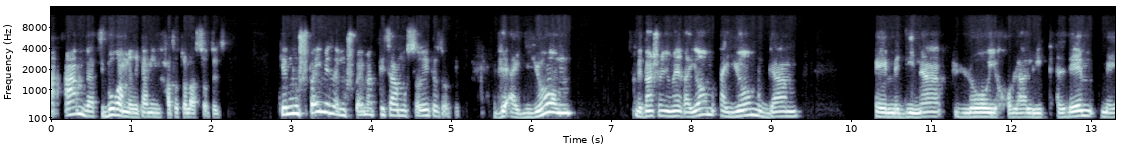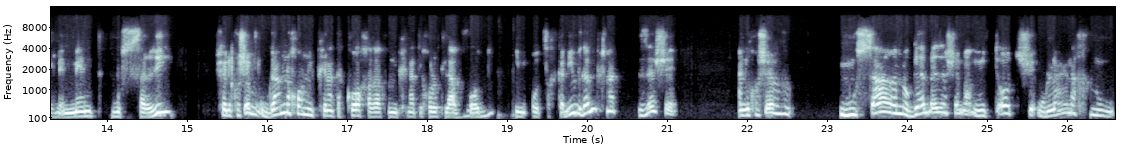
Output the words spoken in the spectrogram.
העם והציבור האמריקני ילחץ אותו לעשות את זה. כי הם מושפעים מזה, הם מושפעים מהתפיסה המוסרית הזאת. והיום, ומה שאני אומר היום, היום גם מדינה לא יכולה להתעלם מאלמנט מוסרי, שאני חושב הוא גם נכון מבחינת הכוח הרב ומבחינת יכולת לעבוד עם עוד שחקנים, וגם מבחינת זה שאני חושב מוסר נוגע באיזה שהם אמיתות שאולי אנחנו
